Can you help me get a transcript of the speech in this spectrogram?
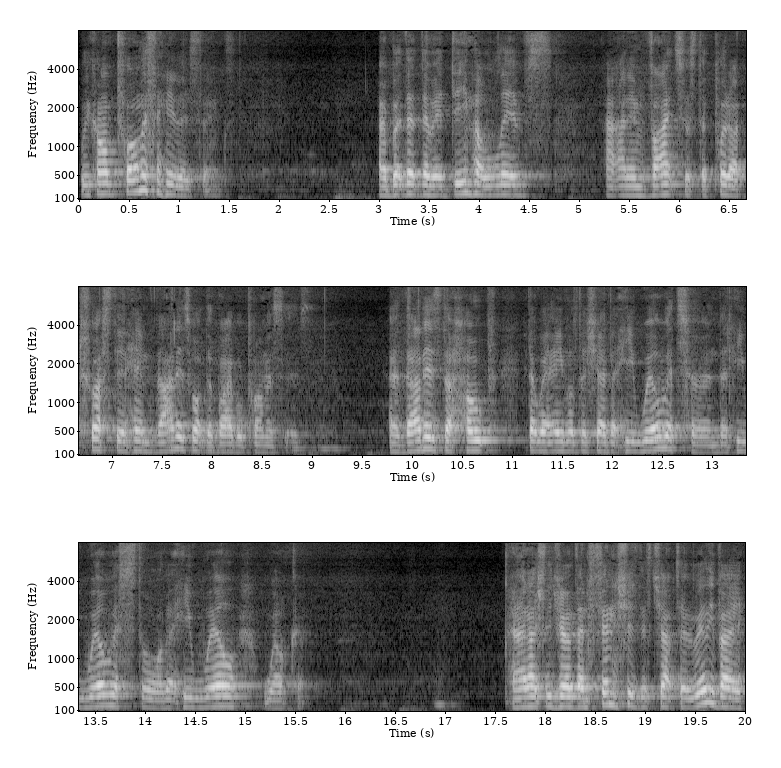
We can't promise any of those things. Uh, but that the Redeemer lives and invites us to put our trust in him. That is what the Bible promises. Uh, that is the hope that we're able to share, that he will return, that he will restore, that he will welcome. And actually, Job then finishes this chapter really by,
